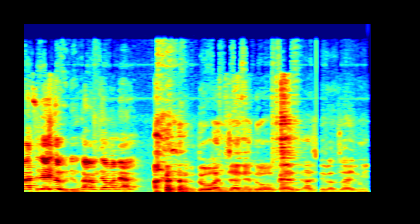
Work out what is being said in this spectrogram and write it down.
रात्री यायचा व्हिडिओ कारण तेव्हा नाही आला दोन जणे दो काय अंजिरात जाईल मी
